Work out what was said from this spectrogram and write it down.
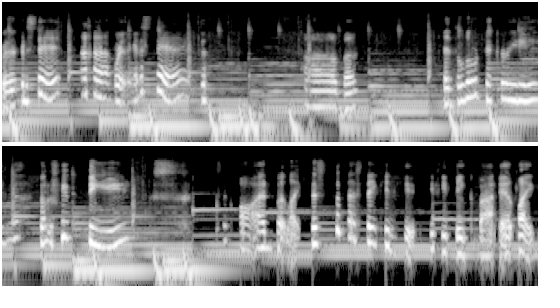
Where they're gonna sit. Where they're gonna sit. Um, and the little decorating. Got a few things. Odd, but like this is the best they can do if you think about it. Like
